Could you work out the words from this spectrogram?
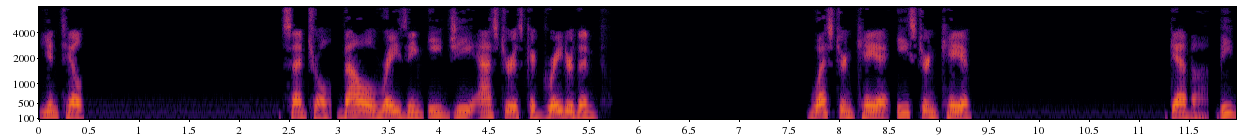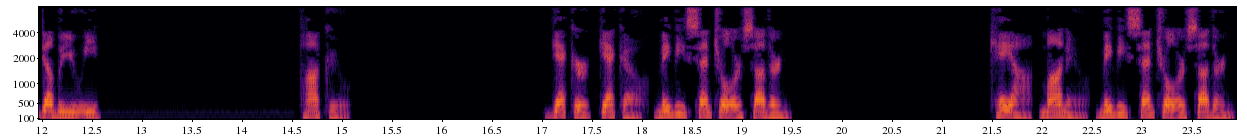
Yintale Central, vowel raising e.g. a greater than Western Kaya, Eastern Kaya Geba, BWE Paku. Gekker, Gecko, may be central or southern. Kaya, Manu, may be central or southern.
